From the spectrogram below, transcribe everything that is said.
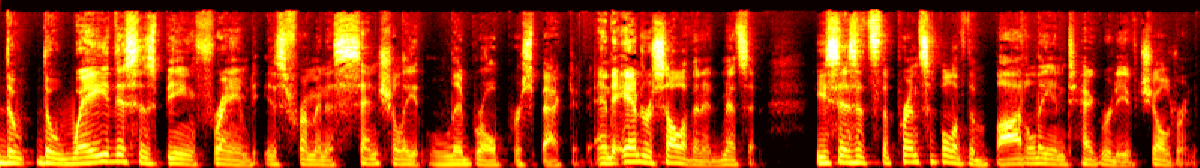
the, the way this is being framed is from an essentially liberal perspective. And Andrew Sullivan admits it. He says it's the principle of the bodily integrity of children.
